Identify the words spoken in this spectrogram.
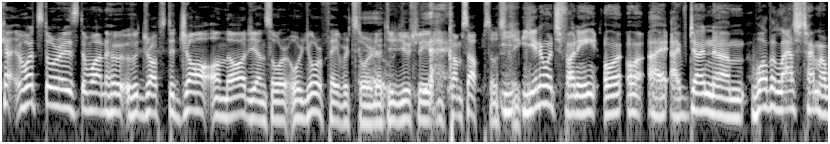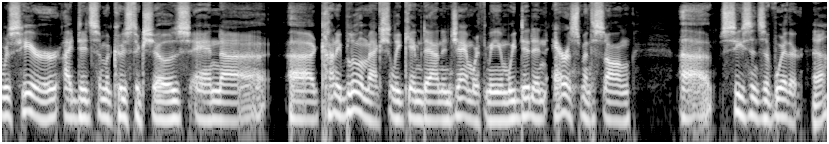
what, what story is the one who, who drops the jaw on the audience, or, or your favorite story that usually comes up, so to speak? You know what's funny? I, I've done um, well. The last time I was here, I did some acoustic shows, and uh, uh, Conny Bloom actually came down and jammed with me, and we did an Aerosmith song, uh, "Seasons of Wither." Yeah.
